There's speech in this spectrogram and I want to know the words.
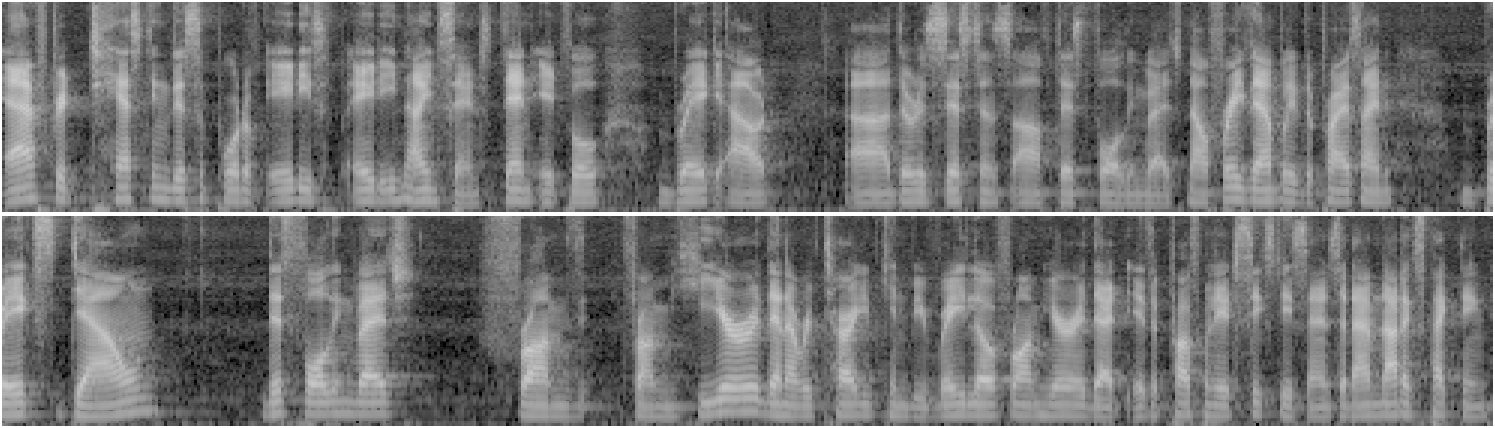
after testing this support of 80 89 cents then it will break out uh, the resistance of this falling wedge now for example if the price line breaks down this falling wedge from from here then our target can be very low from here that is approximately at 60 cents. That I'm not expecting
